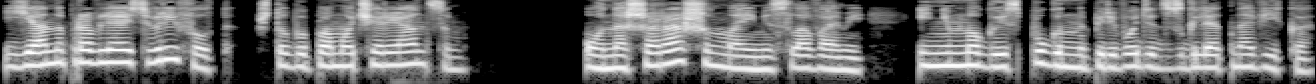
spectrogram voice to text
Я направляюсь в Рифолд, чтобы помочь арианцам. Он ошарашен моими словами и немного испуганно переводит взгляд на Вика.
